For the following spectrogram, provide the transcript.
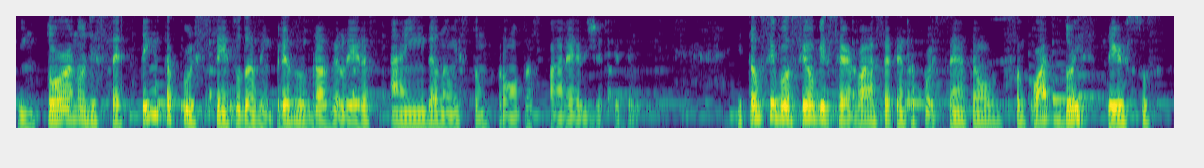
em torno de 70% das empresas brasileiras ainda não estão prontas para a LGPD. Então, se você observar, 70% então, são quase dois terços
